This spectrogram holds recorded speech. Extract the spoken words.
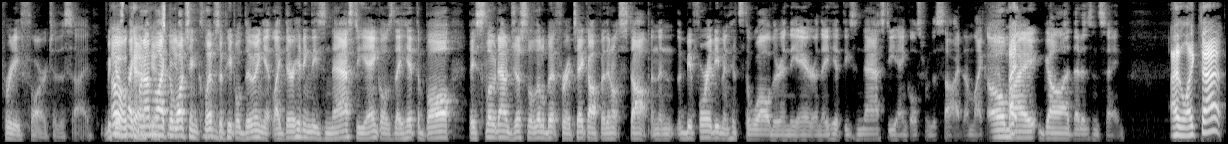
Pretty far to the side. Oh, because like okay, when I'm like so watching clips mm-hmm. of people doing it, like they're hitting these nasty angles. They hit the ball, they slow down just a little bit for a takeoff, but they don't stop. And then before it even hits the wall, they're in the air and they hit these nasty angles from the side. I'm like, oh my god, that is insane. I like that,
